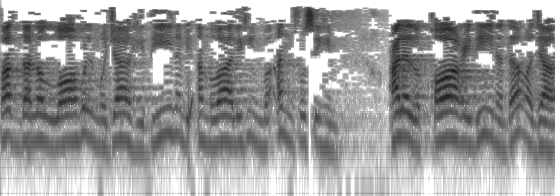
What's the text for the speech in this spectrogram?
فضل اللہ المجاہدین باموالہم وانفسہم علی القاعدین درجہ۔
